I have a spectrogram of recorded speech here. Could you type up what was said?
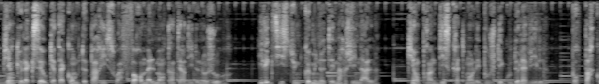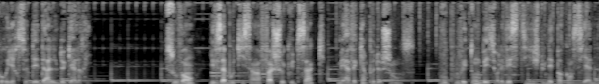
Bien que l'accès aux catacombes de Paris soit formellement interdit de nos jours, il existe une communauté marginale qui emprunte discrètement les bouches d'égout de la ville pour parcourir ce dédale de galeries. Souvent, ils aboutissent à un fâcheux cul-de-sac, mais avec un peu de chance, vous pouvez tomber sur les vestiges d'une époque ancienne,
